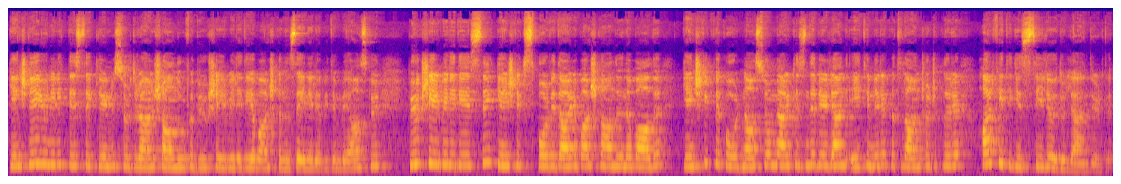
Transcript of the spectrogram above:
Gençliğe yönelik desteklerini sürdüren Şanlıurfa Büyükşehir Belediye Başkanı Zeynel Abidin Beyazgül, Büyükşehir Belediyesi Gençlik Spor ve Daire Başkanlığı'na bağlı Gençlik ve Koordinasyon Merkezi'nde verilen eğitimlere katılan çocukları Harfeti gezisiyle ödüllendirdi.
